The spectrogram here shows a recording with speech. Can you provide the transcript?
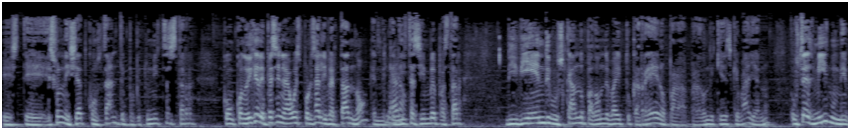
este, es una necesidad constante porque tú necesitas estar. con- cuando dije de pez en el agua es por esa libertad, ¿no? Que, necesitas siempre para estar viviendo y buscando para dónde va a ir tu carrera o para, para dónde quieres que vaya, ¿no? Ustedes mismos, mi-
